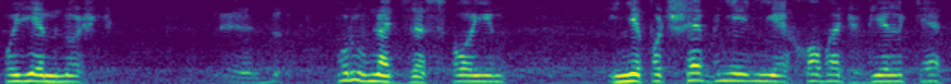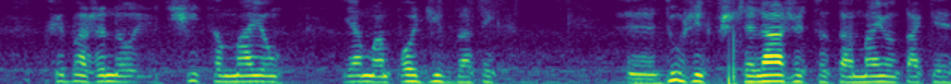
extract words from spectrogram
pojemność d- porównać ze swoim i niepotrzebnie nie chować wielkie, chyba że no, ci co mają, ja mam podziw dla tych y, dużych pszczelarzy, co tam mają takie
